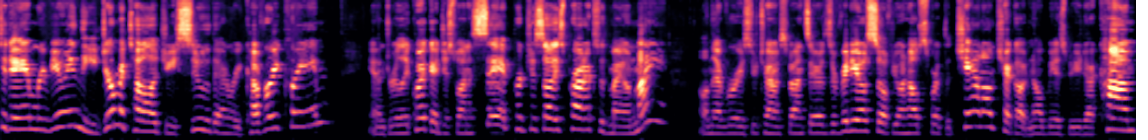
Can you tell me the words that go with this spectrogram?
today I'm reviewing the Dermatology Soothe and Recovery Cream. And really quick, I just want to say I purchased all these products with my own money. I'll never waste your time sponsor ads or videos, so if you want to help support the channel, check out nobsbeauty.com,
